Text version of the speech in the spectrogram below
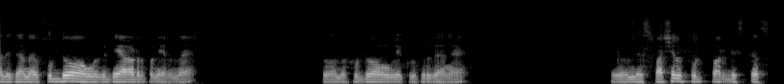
அதுக்கான ஃபுட்டும் அவங்கக்கிட்டே ஆர்டர் பண்ணியிருந்தேன். ஸோ அந்த ஃபுட்டும் அவங்களே கொடுத்துருக்காங்க. இது வந்து special food for discus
